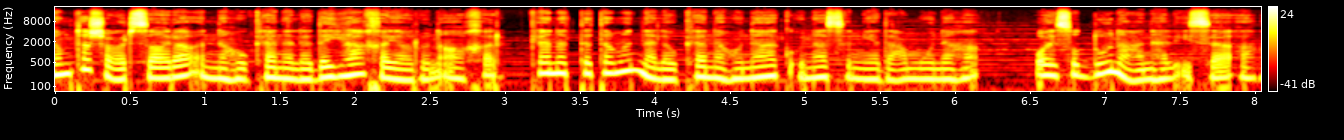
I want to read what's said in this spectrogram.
لم تشعر سارة أنه كان لديها خيار آخر كانت تتمنى لو كان هناك أناس يدعمونها ويصدون عنها الإساءة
